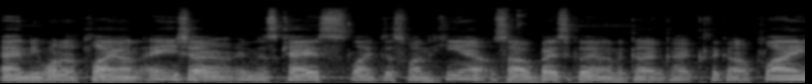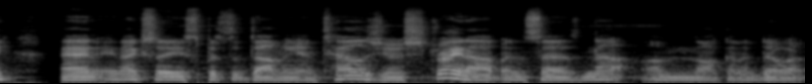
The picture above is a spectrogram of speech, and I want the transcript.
and you want to play on Asia in this case, like this one here. So basically I'm going to go, go click on play, and it actually spits the dummy and tells you straight up and says, no, I'm not going to do it.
